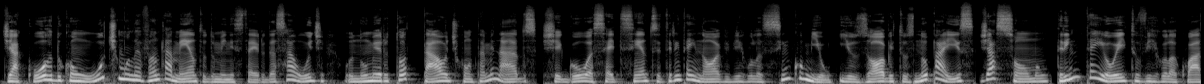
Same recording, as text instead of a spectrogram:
De acordo com o último levantamento do Ministério da Saúde, o número total de contaminados chegou a 739,5 mil e os óbitos no país já somam 38,4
